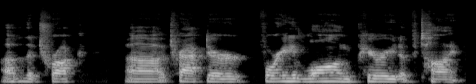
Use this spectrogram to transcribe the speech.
of the truck uh, tractor for a long period of time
